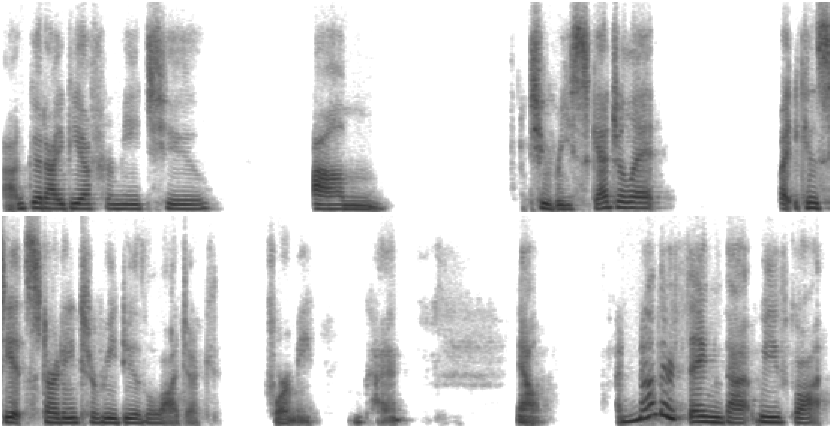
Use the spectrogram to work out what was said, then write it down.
a good idea for me to um, to reschedule it. But you can see it's starting to redo the logic for me. Okay. Now, Another thing that we've got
